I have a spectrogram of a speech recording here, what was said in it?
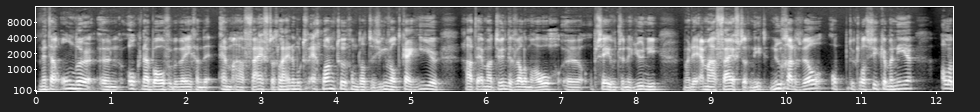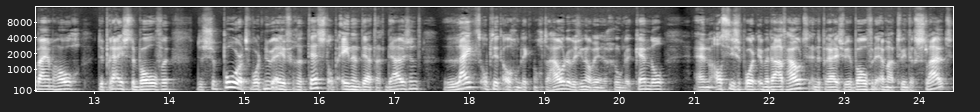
Met daaronder een ook naar boven bewegende MA50-lijn. Dan moeten we echt lang terug om dat te zien. Want kijk, hier gaat de MA20 wel omhoog uh, op 27 juni. Maar de MA50 niet. Nu gaat het wel op de klassieke manier allebei omhoog, de prijs erboven. De support wordt nu even getest op 31.000, lijkt op dit ogenblik nog te houden. We zien alweer een groene candle. En als die support inderdaad houdt en de prijs weer boven de MA20 sluit,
